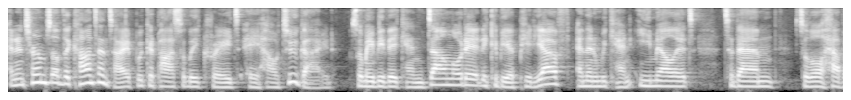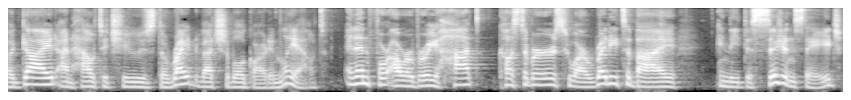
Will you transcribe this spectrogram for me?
And in terms of the content type, we could possibly create a how-to guide. So maybe they can download it, it could be a PDF, and then we can email it to them so they'll have a guide on how to choose the right vegetable garden layout. And then for our very hot customers who are ready to buy in the decision stage,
